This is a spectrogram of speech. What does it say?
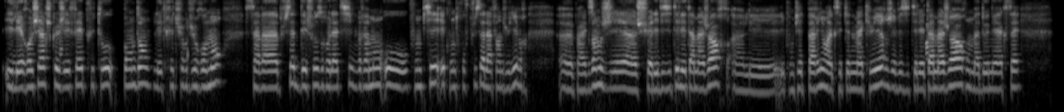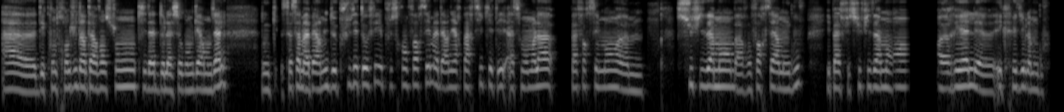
Et les recherches que j'ai faites plutôt pendant l'écriture du roman, ça va plus être des choses relatives vraiment aux, pompiers et qu'on trouve plus à la fin du livre. Euh, par exemple, euh, je suis allée visiter l'état-major. Euh, les, pompiers de Paris ont accepté de m'accueillir. J'ai visité l'état-major. On m'a donné accès à des comptes rendus d'intervention qui datent de la Seconde Guerre mondiale. Donc ça, ça m'a permis de plus étoffer et plus renforcer ma dernière partie qui était à ce moment-là pas forcément suffisamment bah, renforcée à mon goût et pas suffisamment euh, réel euh, et crédible à mon goût.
